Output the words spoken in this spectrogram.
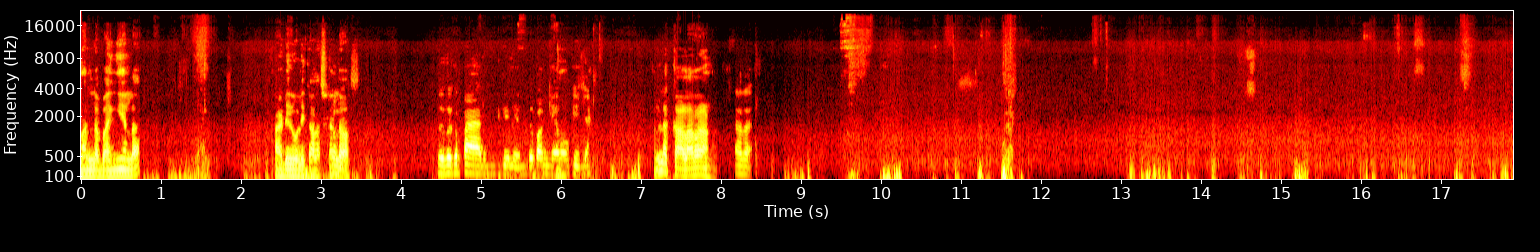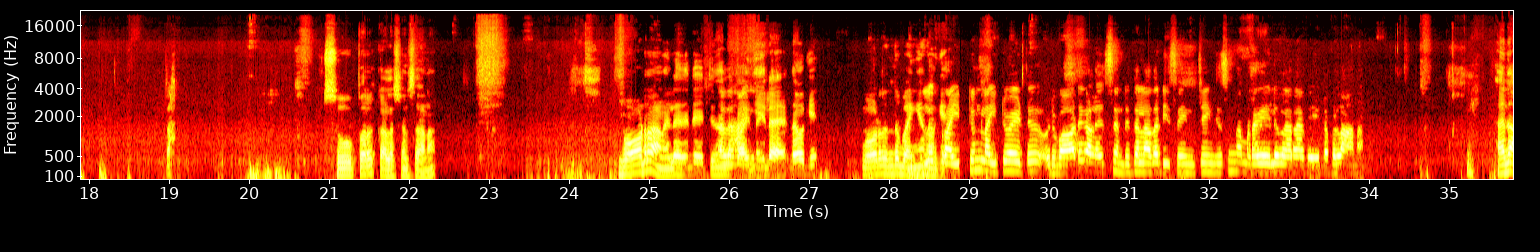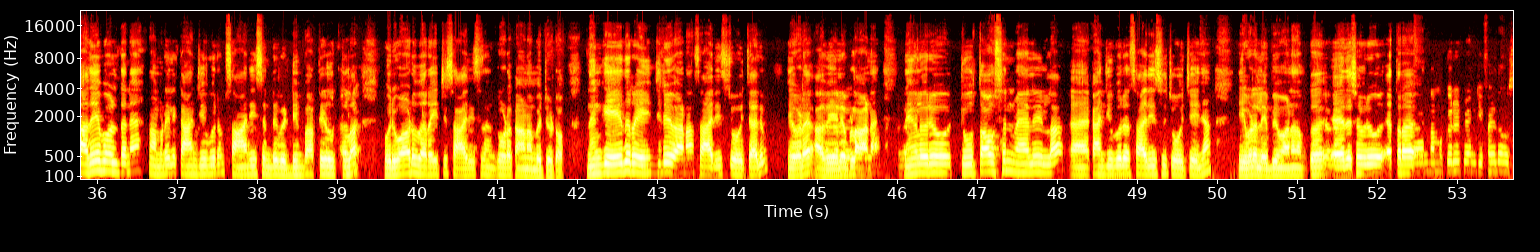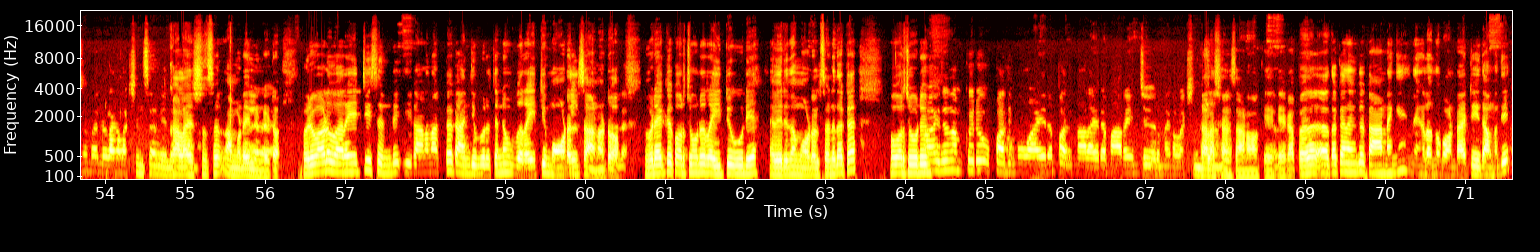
നല്ല ഭംഗിയുള്ള അടിപൊളി കളക്ഷൻ കേട്ടോ ഇതൊക്കെ പാരന്റിൽ എന്ത് ഭംഗിയാ നോക്കിക്കാൻ നല്ല കളറാണ്. അതെ. സൂപ്പർ കളക്ഷൻസ് ആണ്. ബോർഡർ ആണ് അല്ലേ? ഇതിന്റെ ഏറ്റവും നല്ല ഭംഗി അല്ലേ? നോക്കി ബോർഡർ എന്ത് ഭംഗിയാ ഇതിൽ നോക്കി ബ്രൈറ്റും ലൈറ്റും ആയിട്ട് ഒരുപാട് കളേഴ്സ് ഉണ്ട്. ഇതല്ലാതെ ഡിസൈൻ ചേഞ്ചസും നമ്മുടെ കയ്യിൽ വേറെ അവൈലബിൾ ആണ്. അതിന്റെ അതേപോലെ തന്നെ നമ്മുടെ കയ്യിൽ കാഞ്ചീപുരം സാരീസ് ഉണ്ട് വെഡ്ഡിംഗ് പാർട്ടികൾക്കുള്ള ഒരുപാട് വെറൈറ്റി സാരീസ് നിങ്ങൾക്ക് ഇവിടെ കാണാൻ പറ്റും കേട്ടോ നിങ്ങൾക്ക് ഏത് റേഞ്ചിൽ വേണം സാരീസ് ചോദിച്ചാലും ഇവിടെ അവൈലബിൾ ആണ്. നിങ്ങളൊരു ടു തൗസൻഡ് മേലെയുള്ള കാഞ്ചീപുരം സാരീസ് ചോദിച്ചു കഴിഞ്ഞാൽ ഇവിടെ ലഭ്യമാണ്. നമുക്ക് ഏകദേശം ഒരു എത്ര നമുക്കൊരു ട്വന്റി ഫൈവ് തൗസൻഡ് വരെയുള്ള കളക്ഷൻസ് കളക്ഷൻസ് നമ്മുടെ കയ്യിലുണ്ട് കേട്ടോ. ഒരുപാട് വെറൈറ്റീസ് ഉണ്ട്. ഈ കാണുന്നൊക്കെ കാഞ്ചീപുരത്തിന്റെ വെറൈറ്റി മോഡൽസ് ആണ് കേട്ടോ. ഇവിടെയൊക്കെ കുറച്ചും കൂടി റേറ്റ് കൂടിയ വരുന്ന മോഡൽസ് ആണ്. ഇതൊക്കെ കുറച്ചുകൂടി ഇത് നമുക്കൊരു പതിമൂവായിരം പതിനാലായിരം ആ റേഞ്ച് വരുന്ന കളക്ഷൻ കളക്ഷൻസ് ആണ്. ഓക്കെ ഓക്കെ അപ്പൊ അതൊക്കെ നിങ്ങൾക്ക് കാണണമെങ്കിൽ നിങ്ങളൊന്ന് കോൺടാക്ട് ചെയ്താൽ മതി.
